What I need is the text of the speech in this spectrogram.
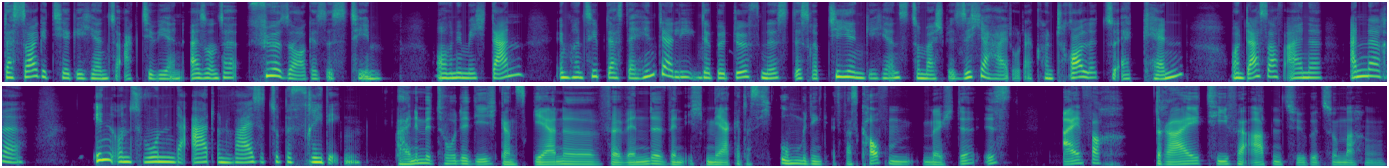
das Säugetiergehirn zu aktivieren, also unser Fürsorgesystem, um nämlich dann im Prinzip das dahinterliegende Bedürfnis des Reptiliengehirns, zum Beispiel Sicherheit oder Kontrolle, zu erkennen und das auf eine andere in uns wohnende Art und Weise zu befriedigen. Eine Methode, die ich ganz gerne verwende, wenn ich merke, dass ich unbedingt etwas kaufen möchte, ist einfach drei tiefe Atemzüge zu machen.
